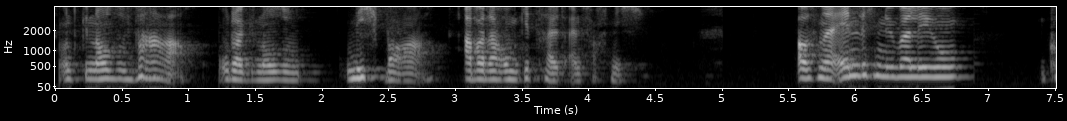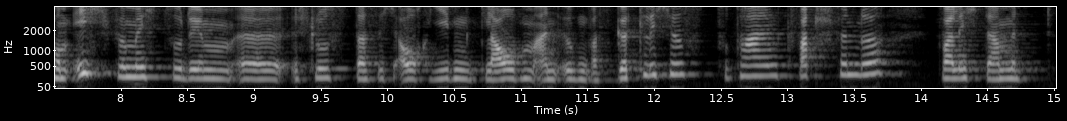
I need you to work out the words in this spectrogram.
Und genauso wahr oder genauso nicht wahr. Aber darum geht's halt einfach nicht. Aus einer ähnlichen Überlegung komme ich für mich zu dem äh, Schluss, dass ich auch jeden Glauben an irgendwas Göttliches totalen Quatsch finde, weil ich damit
